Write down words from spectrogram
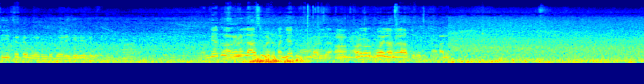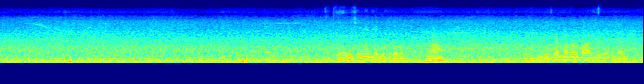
സീറ്റിട്ട് വീടുണ്ട് വെളിഗിരിയിൽ വീട് പഞ്ചായത്ത് ലാസ്റ്റ് വീട് പഞ്ചായത്ത് വീട്. അവിടെ പോയില്ല ലാസ്റ്റ് വീട്. തേനിച്ചെന്നുണ്ടോ കൂട്ടത്തോടെ? ആ. ഞാൻ പറഞ്ഞ ഭാഗ്യം എല്ലാവർക്കും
